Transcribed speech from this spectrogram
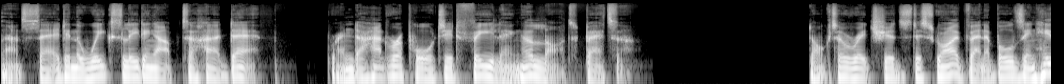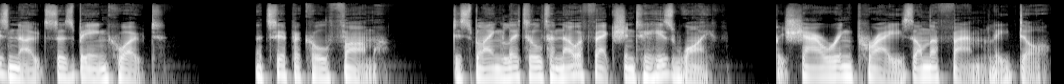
That said, in the weeks leading up to her death, Brenda had reported feeling a lot better. Dr. Richards described Venables in his notes as being, quote, a typical farmer, displaying little to no affection to his wife, but showering praise on the family dog.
